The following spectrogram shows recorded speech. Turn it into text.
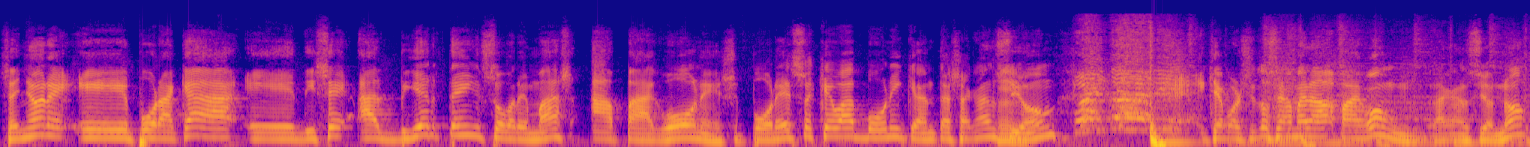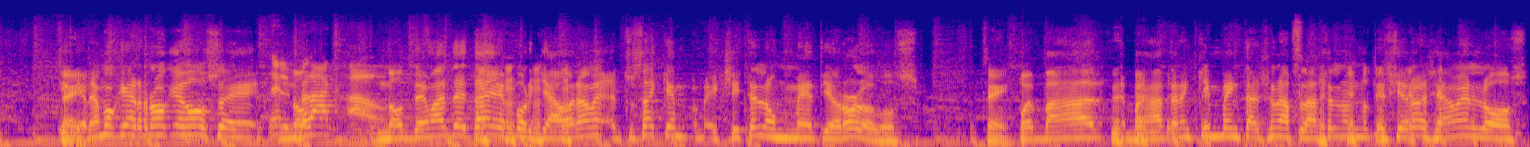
Señores, eh, por acá eh, dice, advierten sobre más apagones. Por eso es que Bad Bunny canta esa canción. eh, que por cierto se llama El Apagón, la canción, ¿no? Y Sí. queremos que Roque José El no- blackout. nos dé más detalles porque ahora me- tú sabes que existen los meteorólogos. Sí. Pues van a, van a tener que inventarse una plaza en los noticieros que se llamen los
